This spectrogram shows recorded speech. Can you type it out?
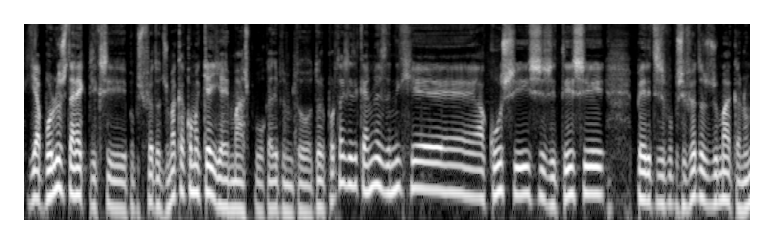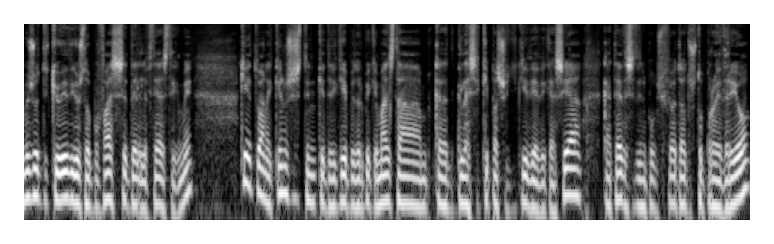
για πολλούς ήταν έκπληξη η υποψηφιότητα του Τζουμάκα, ακόμα και για εμάς που καλύπτουμε το, το ρεπορτάζ, γιατί κανένας δεν είχε ακούσει ή συζητήσει περί της υποψηφιότητας του Τζουμάκα. Νομίζω ότι και ο ίδιος το αποφάσισε τελευταία στιγμή και το ανακοίνωσε στην Κεντρική Επιτροπή και μάλιστα κατά την κλασική πασοκική διαδικασία κατέθεσε την υποψηφιότητα του στο Προεδρείο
